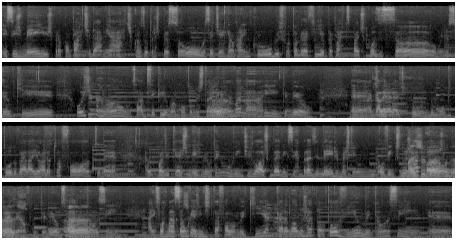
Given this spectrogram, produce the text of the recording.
esses meios pra compartilhar a minha arte com as outras pessoas, você tinha que entrar em clubes de fotografia pra participar de exposição e não sei o quê. Hoje não, sabe? Você cria uma conta no Instagram, É. vai lá e, entendeu? É, a galera, tipo, do mundo todo vai lá e olha a tua foto, né? O podcast mesmo, eu tenho ouvintes, lógico, devem ser brasileiros, mas tem um ouvinte no Mas Japão, por exemplo, entendeu? Sabe? É. Então, assim, a informação que a gente tá falando aqui, a cara lá no Japão tá ouvindo, então, assim, é,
